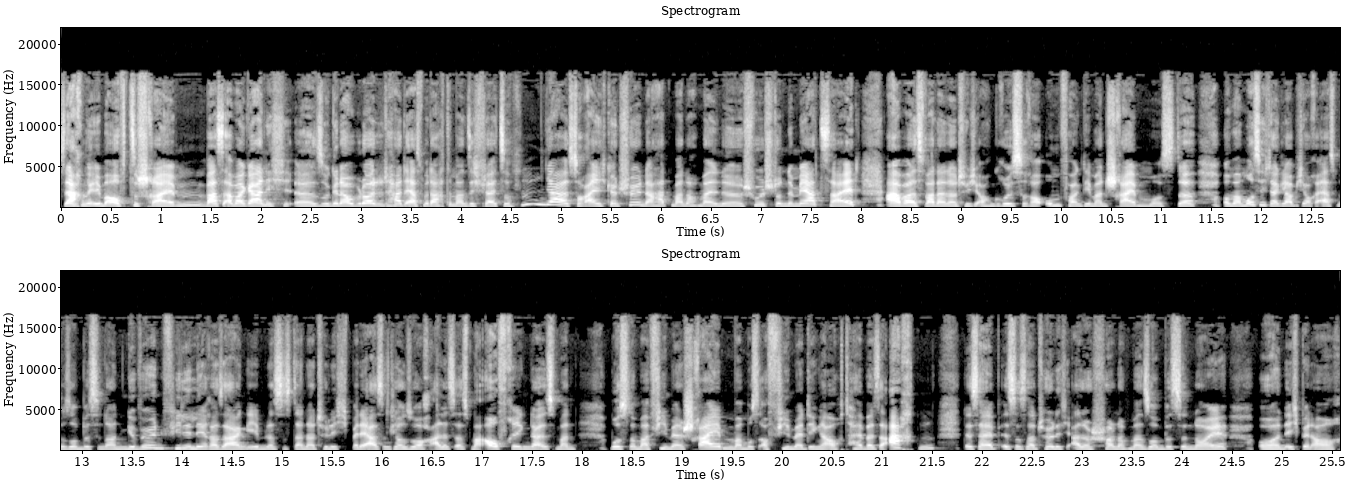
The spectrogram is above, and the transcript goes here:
Sachen eben aufzuschreiben, was aber gar nicht äh, so genau bedeutet hat. Erstmal dachte man sich vielleicht so, hm, ja, ist doch eigentlich ganz schön, da hat man noch mal eine Schulstunde mehr Zeit, aber es war dann natürlich auch ein größerer Umfang, den man schreiben musste und man muss sich da glaube ich auch erstmal so ein bisschen dran gewöhnen. Viele Lehrer sagen eben, dass es dann natürlich bei der ersten Klausur auch alles erstmal aufregender ist, man muss noch mal viel mehr schreiben, man muss auf viel mehr Dinge auch teilweise achten. Deshalb ist es natürlich alles schon noch mal so ein bisschen neu und ich bin auch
